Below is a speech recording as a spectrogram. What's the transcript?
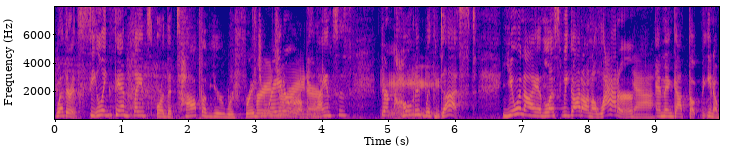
Whether it's ceiling fan blades or the top of your refrigerator, refrigerator. or appliances, they're coated with eh. dust. You and I, unless we got on a ladder Yeah. and then got the, you know,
